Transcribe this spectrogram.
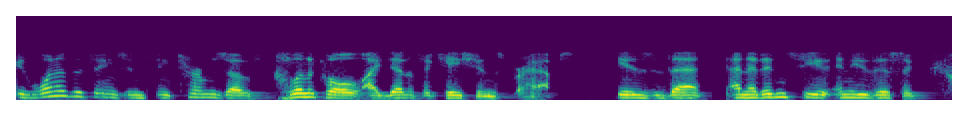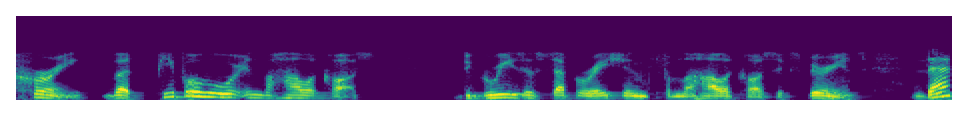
One of the things in, in terms of clinical identifications, perhaps, is that, and I didn't see any of this occurring, but people who were in the Holocaust, degrees of separation from the Holocaust experience, that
